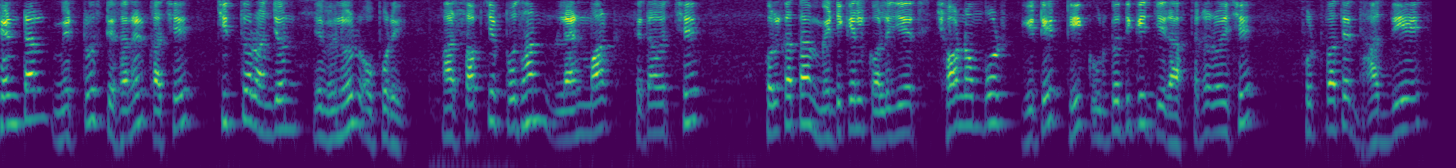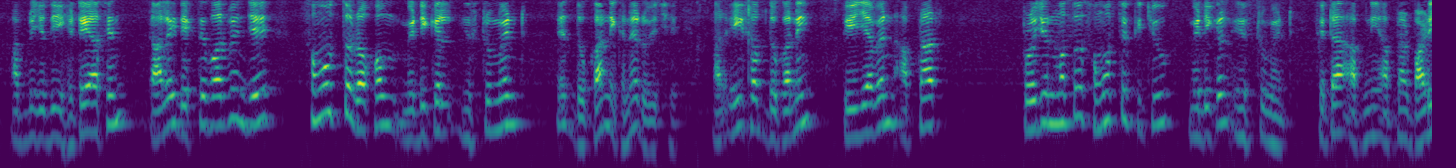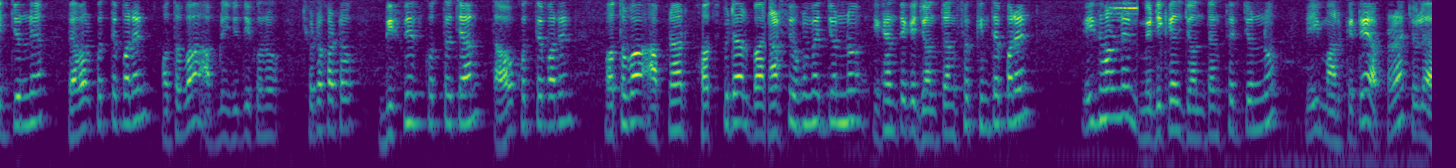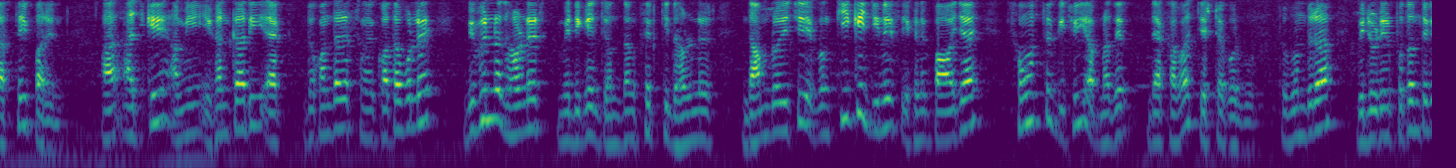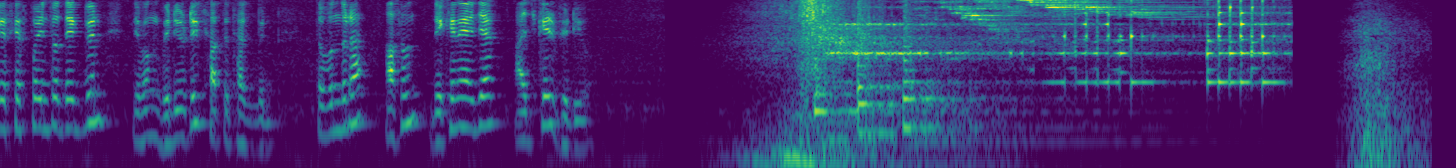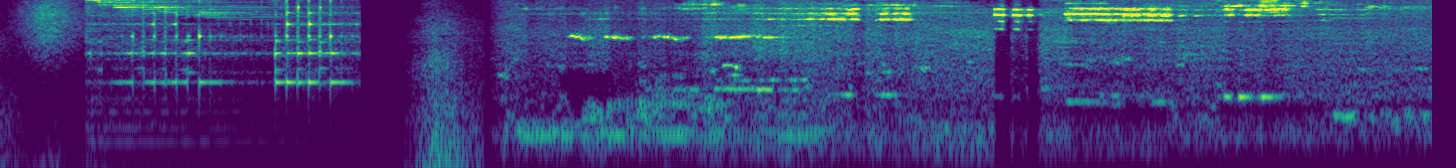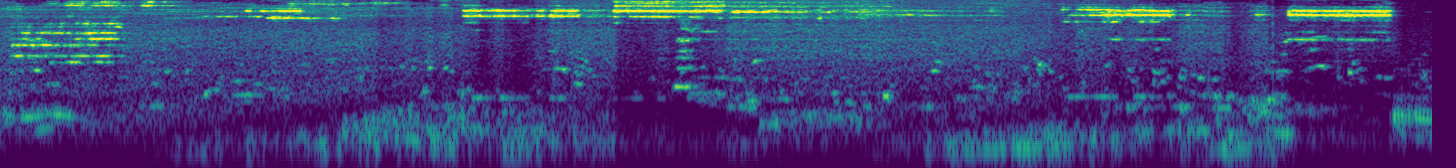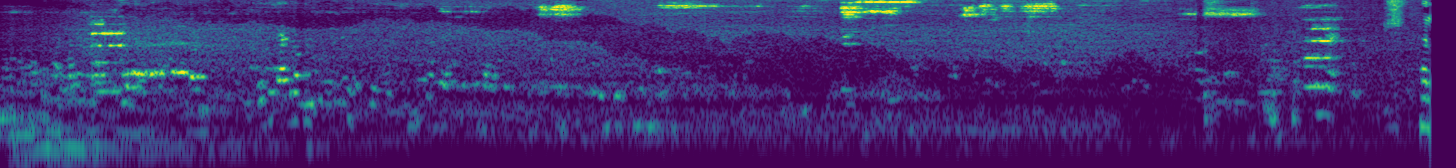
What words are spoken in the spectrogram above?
সেন্ট্রাল মেট্রো স্টেশনের কাছে চিত্তরঞ্জন এভিনিউর ওপরে। আর সবচেয়ে প্রধান ল্যান্ডমার্ক সেটা হচ্ছে কলকাতা মেডিকেল কলেজের ছ নম্বর গেটের ঠিক উল্টো দিকের যে রাস্তাটা রয়েছে, ফুটপাতের ধার দিয়ে আপনি যদি হেঁটে আসেন, তাহলেই দেখতে পারবেন যে সমস্ত রকম মেডিকেল ইনস্ট্রুমেন্ট এর দোকান এখানে রয়েছে। আর এই সব দোকানেই পেয়ে যাবেন আপনার প্রয়োজন মতো সমস্ত কিছু মেডিকেল ইনস্ট্রুমেন্ট। সেটা আপনি আপনার বাড়ির জন্য ব্যবহার করতে পারেন, অথবা আপনি যদি কোনো ছোটোখাটো বিজনেস করতে চান, তাও করতে পারেন, অথবা আপনার হসপিটাল বা নার্সিং হোমের জন্য এখান থেকে যন্ত্রাংশ কিনতে পারেন। এই ধরনের মেডিকেল যন্ত্রাংশের জন্য এই মার্কেটে আপনারা চলে আসতেই পারেন। আর আজকে আমি এখানকারই এক দোকানদারের সঙ্গে কথা বলে বিভিন্ন ধরনের মেডিকেল যন্ত্রাংশের কি ধরনের দাম রয়েছে এবং কি কি জিনিস এখানে পাওয়া যায় সমস্ত কিছুই আপনাদের দেখাবার চেষ্টা করব। তো বন্ধুরা, ভিডিওটির প্রথম থেকে শেষ পর্যন্ত দেখবেন এবং ভিডিওটির সাথে থাকবেন। তো বন্ধুরা, আসুন দেখে নেওয়া যাক আজকের ভিডিও।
